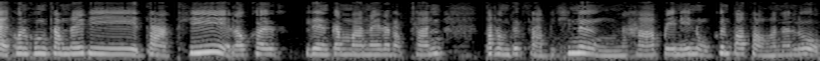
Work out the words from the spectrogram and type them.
ลายคนคงจำได้ดีจากที่เราเคยเรียนกันมาในระดับชั้นประถมศึกษาปีที่หนึ่งนะคะ ปีนี้หนูขึ้นปสองแล้วนะลูก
